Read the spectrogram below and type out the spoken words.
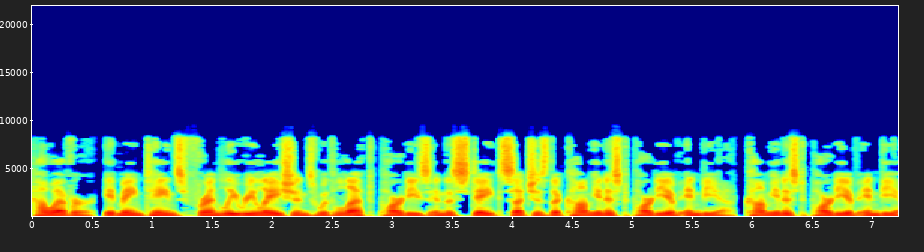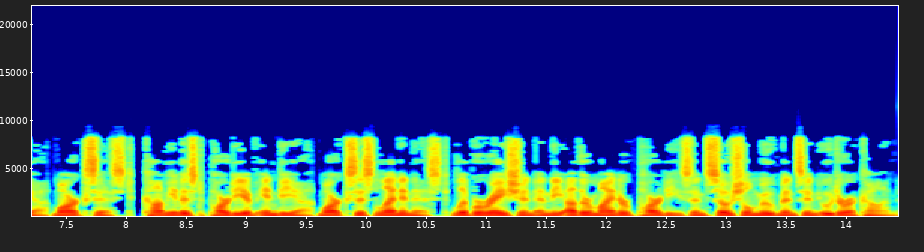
However, it maintains friendly relations with left parties in the state such as the Communist Party of India, Communist Party of India Marxist, Communist Party of India Marxist-Leninist Liberation and the other minor parties and social movements in Uttarakhand.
